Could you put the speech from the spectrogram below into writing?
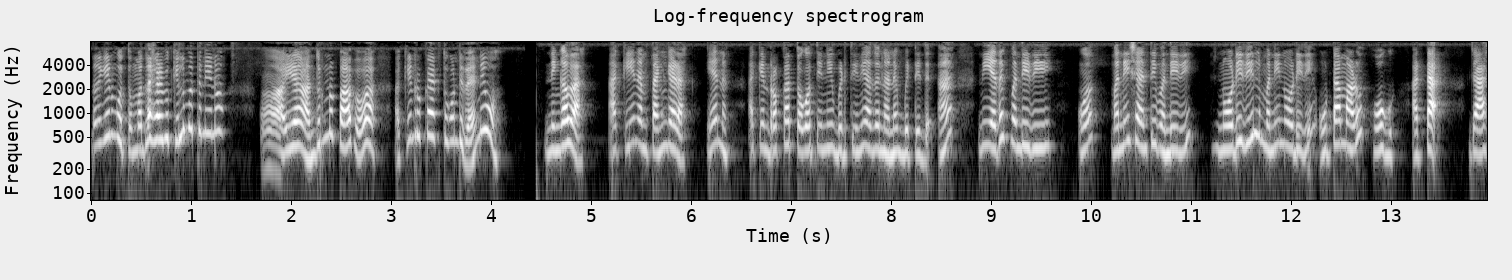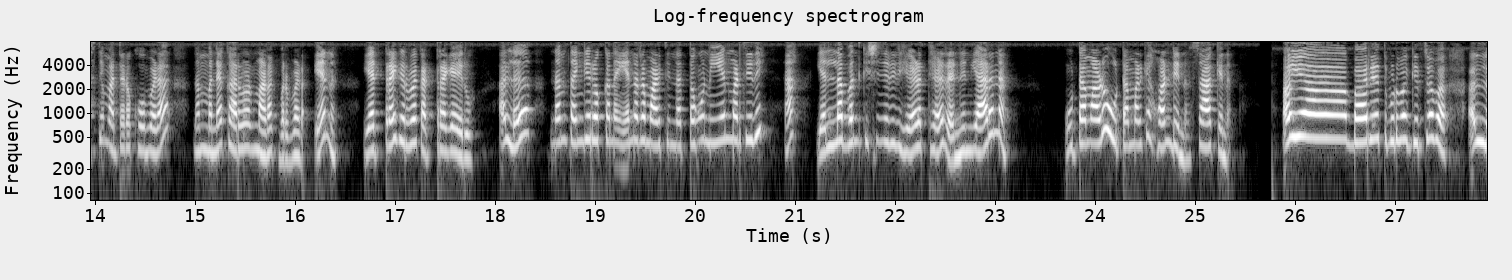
ನನಗೇನು ಗೊತ್ತು, ಮೊದಲು ಹೇಳ್ಬೇಕಿಲ್ಲ ಮತ್ತೆ ನೀನು? ಅಯ್ಯ ಅಂದ್ರೂ ಪಾಪವ ಆಕಿನ ರೊಕ್ಕ ಯಾಕೆ ತಗೊಂಡಿದೆ ನೀವು? ನಿಂಗವ ಆಕಿ ನಮ್ಮ ತಂಗ್ಯಾಳ. ಏನು, ಆಕಿನ ರೊಕ್ಕ ತಗೋತೀನಿ, ಬಿಡ್ತೀನಿ, ಅದು ನನಗೆ ಬಿಟ್ಟಿದ್ದೆ. ಹಾಂ ನೀ ಎದಕ್ಕೆ ಬಂದಿದಿ? ಓ, ಮನಿ ಶಾಂತಿ ಬಂದಿದಿ? ನೋಡಿದಿ ಇಲ್ಲಿ ಮನಿ ನೋಡಿದಿ? ಊಟ ಮಾಡು, ಹೋಗು, ಅಟ್ಟ. ಜಾಸ್ತಿ ಮಾತಾಡಕ್ಕೆ ಹೋಗಬೇಡ ನಮ್ಮ ಮನೆ ಕಾರವಾರ ಮಾಡಕ್ಕೆ ಬರಬೇಡ. ಏನು, ಎಟ್ರಾಗ ಇರ್ಬೇಕು ಅಟ್ರಾಗೆ ಇರು. ಅಲ್ಲ ನಮ್ಮ ತಂಗಿ ರೊಕ್ಕನ ಏನಾರ ಮಾಡ್ತೀನಿ ತಗೊಂಡು ನೀ ಏನು ಮಾಡ್ತಿದಿ? ಹಾಂ ಎಲ್ಲ ಬಂದು ಕಿಶನ್ ಹೇಳತ್ ಹೇಳ್ರೆ, ನಿನ್ ಯಾರನ ಊಟ ಮಾಡು, ಊಟ ಮಾಡ್ಕೆ ಹೊಂಡಿನ, ಸಾಕಿನ. ಅಯ್ಯ, ಭಾರಿ ಆಯ್ತು ಬಿಡುವ ಗಿರ್ಜವ. ಅಲ್ಲ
